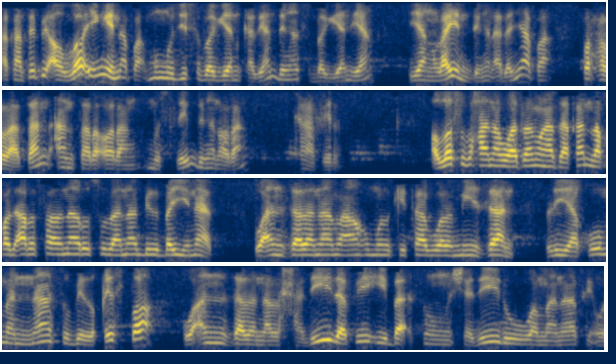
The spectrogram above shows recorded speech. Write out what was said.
Akan tapi Allah ingin apa? Menguji sebagian kalian dengan sebagian yang yang lain dengan adanya apa? Perhelatan antara orang muslim dengan orang kafir. Allah Subhanahu wa taala mengatakan laqad arsalna rusulana bil bayyinat wa anzalna ma'ahumul kitab wal mizan liyaquman nasu bil qista wa anzalna al hadida fihi ba'sun shadidu wa manafi'u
